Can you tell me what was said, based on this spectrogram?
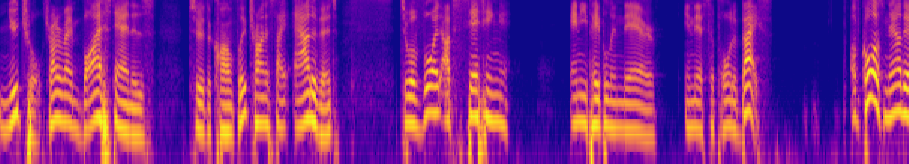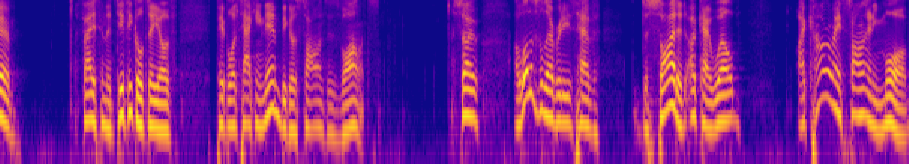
neutral, trying to remain bystanders to the conflict, trying to stay out of it to avoid upsetting any people in their in their supporter base. Of course, now they're facing the difficulty of people attacking them because silence is violence. So, a lot of celebrities have decided, okay, well, I can't remain silent anymore.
